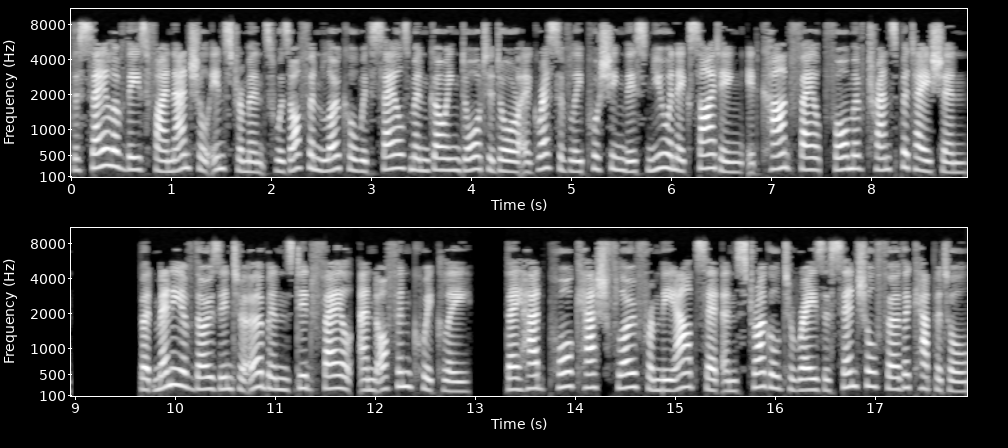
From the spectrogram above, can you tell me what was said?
The sale of these financial instruments was often local with salesmen going door to door aggressively pushing this new and exciting it can't fail form of transportation. But many of those interurbans did fail, and often quickly. They had poor cash flow from the outset and struggled to raise essential further capital.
